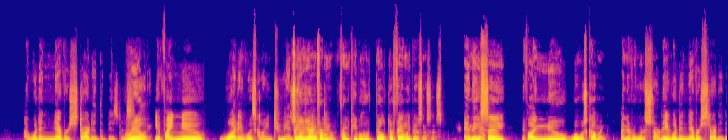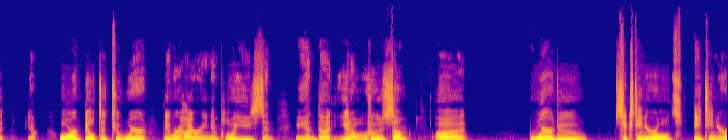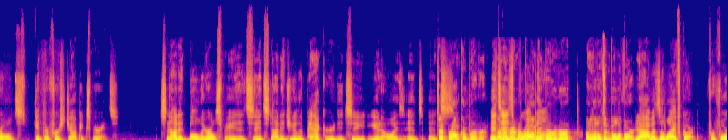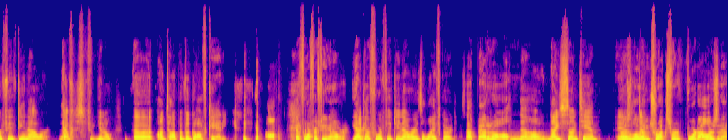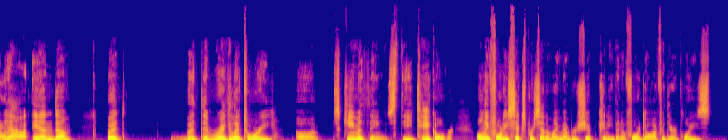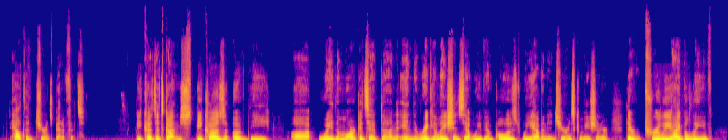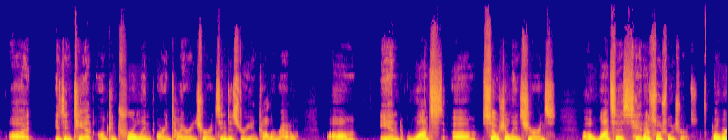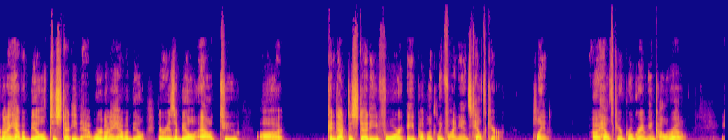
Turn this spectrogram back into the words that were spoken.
I would have never started the business Really? if I knew what it was going to end So you're hearing from from people who've built their family businesses, and they say, if I knew what was coming, I never would have started. They it. would have never started it. Yeah. Or built it to where they were hiring employees and and uh, you know who's um uh where do 16 year olds 18 year olds get their first job experience it's not at ball aerospace it's it's not at hewlett packard it's you know it's it's it's It's at Bronco Burger. It's- I remember Bronco. Bronco. Burger on Littleton Boulevard. Yeah. I was a lifeguard for 450 an hour. That was, you know, uh, on top of a golf caddy. yeah, four fifty an hour. yeah, I got 450 an hour as a lifeguard. That's not bad at all. No, nice suntan. I was loading uh, trucks for four dollars an hour. yeah, and um, but but the regulatory uh, scheme of things, the takeover, only 46% of my membership can even afford to offer their employees health insurance benefits because it's gotten because of the uh, way the markets have done and the regulations that we've imposed. We have an insurance commissioner that truly, I believe, uh, is intent on controlling our entire insurance industry in Colorado um, and wants um, social insurance, uh, wants us headed. What is social insurance? Well, we're going to have a bill to study that. We're going to have a bill. There is a bill out to uh, conduct a study for a publicly financed healthcare plan, a healthcare program in Colorado.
